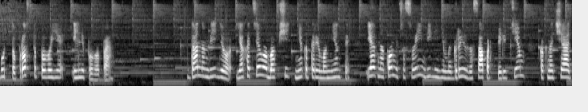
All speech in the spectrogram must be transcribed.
будь то просто PvE или PvP. В данном видео я хотела обобщить некоторые моменты и ознакомиться своим видением игры за саппорт перед тем, как начать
